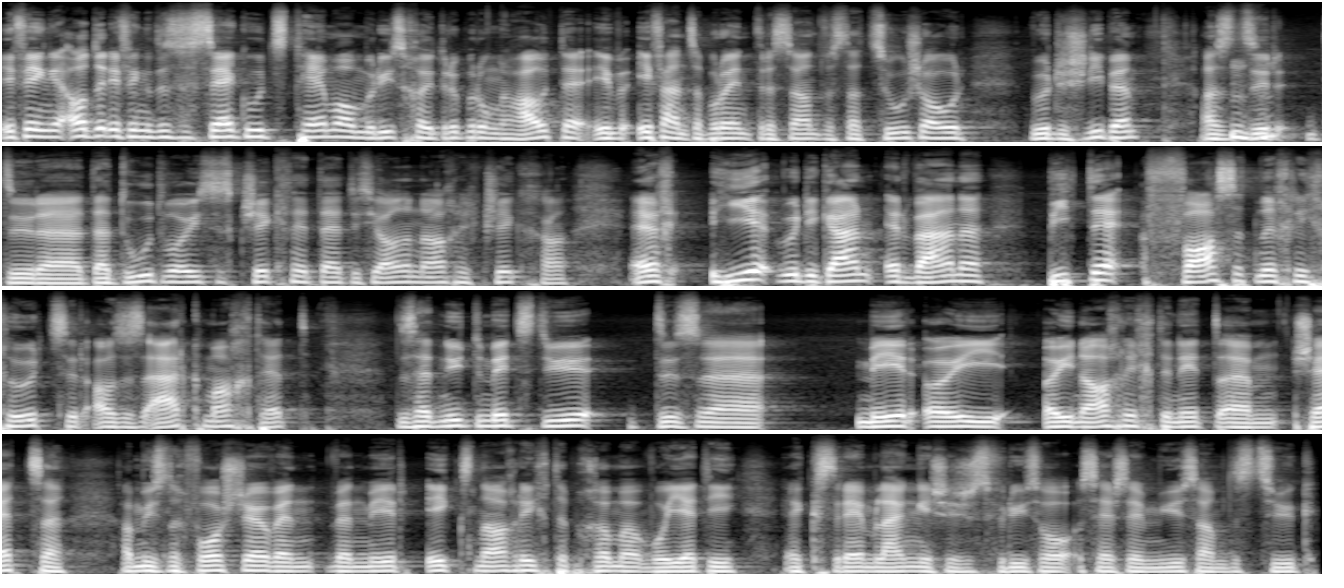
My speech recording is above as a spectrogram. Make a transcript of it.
ich finde, oder ich finde, das ist ein sehr gutes Thema, wo wir uns darüber unterhalten können. Ich, ich fände es aber auch interessant, was da die Zuschauer würden schreiben. Also der, der, äh, der Dude, der uns das geschickt hat, der hat uns ja auch eine Nachricht geschickt. Einfach, Hier würde ich gerne erwähnen, bitte fasst ein bisschen kürzer, als es er gemacht hat. Das hat nichts damit zu tun, dass äh, wir eure, eure Nachrichten nicht ähm, schätzen. Aber wir müssen euch vorstellen, wenn, wenn wir x Nachrichten bekommen, wo jede extrem lang ist, ist es für uns auch sehr, sehr mühsam, das Zeug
